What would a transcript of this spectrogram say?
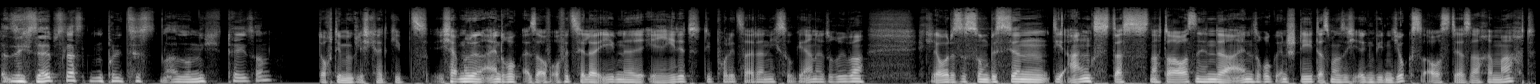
Sich selbst lassen Polizisten also nicht tasern? Doch, die Möglichkeit gibt's. Ich habe nur den Eindruck, also auf offizieller Ebene redet die Polizei da nicht so gerne drüber. Ich glaube, das ist so ein bisschen die Angst, dass nach draußen hin der Eindruck entsteht, dass man sich irgendwie einen Jux aus der Sache macht.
